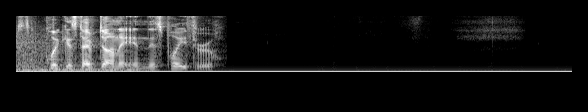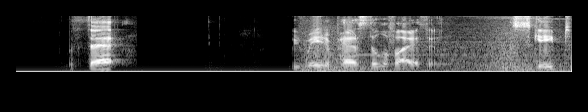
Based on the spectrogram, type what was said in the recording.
It's the quickest I've done it in this playthrough. Made it past the Leviathan. Escaped,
